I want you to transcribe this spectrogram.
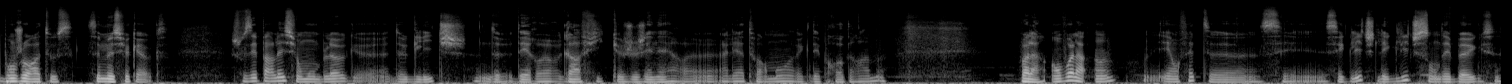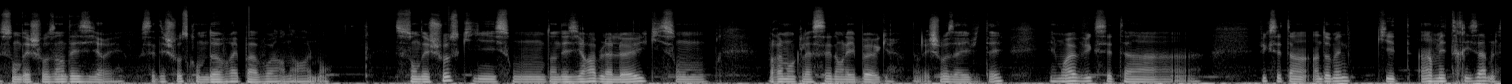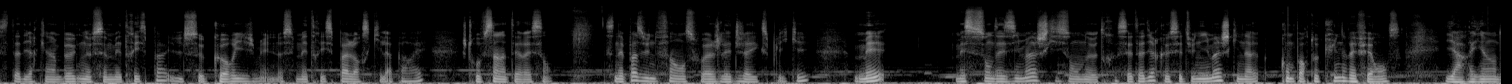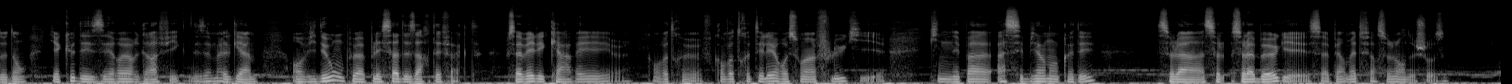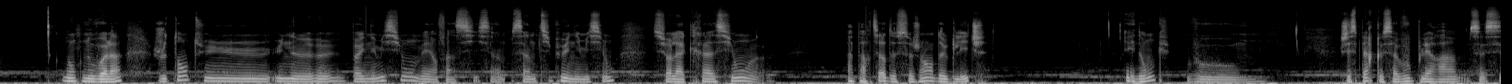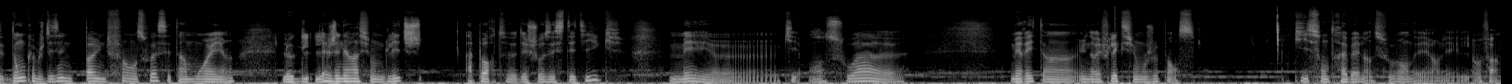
Bonjour à tous, c'est Monsieur Kaox. Je vous ai parlé sur mon blog euh, de glitch, d'erreurs graphiques que je génère euh, aléatoirement avec des programmes. Voilà, en voilà un. Et en fait, euh, ces, glitches, les glitches sont des bugs, ce sont des choses indésirées. C'est des choses qu'on ne devrait pas voir normalement. Ce sont des choses qui sont indésirables à l'œil, qui sont vraiment classées dans les bugs, dans les choses à éviter. Et moi, vu que c'est un, vu que c'est un, domaine qui est immaîtrisable, c'est-à-dire qu'un bug ne se maîtrise pas, il se corrige, mais il ne se maîtrise pas lorsqu'il apparaît, je trouve ça intéressant. Ce n'est pas une fin en soi, je l'ai déjà expliqué, mais, mais ce sont des images qui sont neutres, c'est-à-dire que c'est une image qui ne comporte aucune référence, il n'y a rien dedans, il n'y a que des erreurs graphiques, des amalgames. En vidéo, on peut appeler ça des artefacts. Vous savez, les carrés, euh, quand votre, quand votre télé reçoit un flux qui, qui n'est pas assez bien encodé, cela, bug et ça permet de faire ce genre de choses. Donc nous voilà, je tente une, pas une émission, mais enfin si, c'est un, petit peu une émission sur la création euh, à partir de ce genre de glitch. Et donc, vous, j'espère que ça vous plaira. C'est donc, comme je disais, pas une fin en soi, c'est un moyen. la génération de glitch apporte des choses esthétiques, mais euh, qui en soi euh, mérite une réflexion, je pense. Qui sont très belles, hein, souvent d'ailleurs. Les, enfin,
